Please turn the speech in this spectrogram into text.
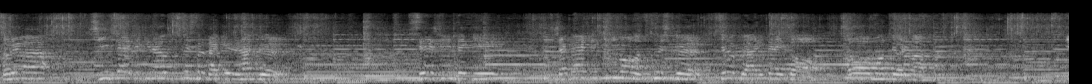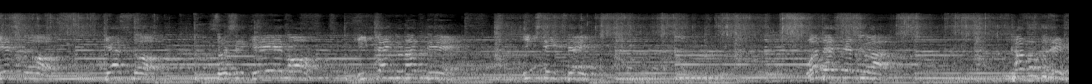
それは身体的な美しさだけでなく精神的社会的にも美しく強くありたいとそう思っております。ゲストキャストそして経営も一体となって生きていきたい。私たちは家族です。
